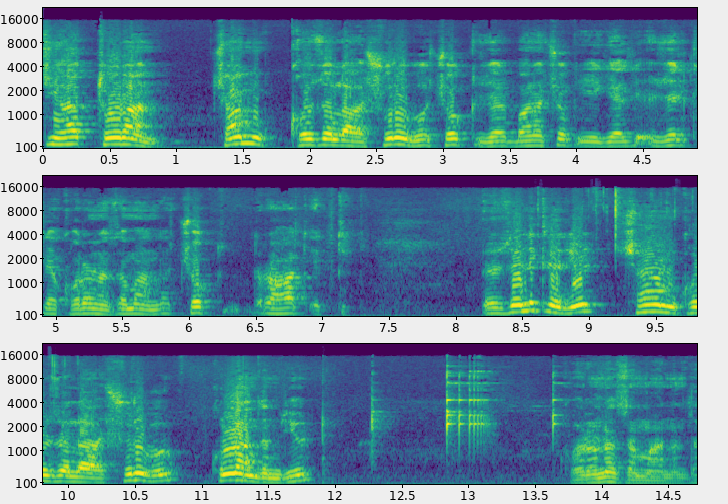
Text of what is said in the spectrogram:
Cihat Turan çam kozalağı şurubu çok güzel. Bana çok iyi geldi. Özellikle korona zamanında çok rahat ettik. Özellikle diyor çam kozalağı şurubu kullandım diyor. Korona zamanında.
